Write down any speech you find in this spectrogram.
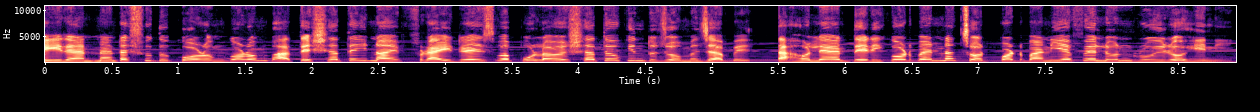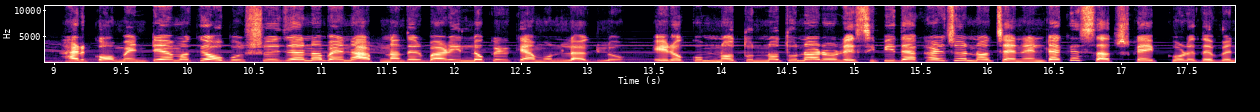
এই রান্নাটা শুধু গরম গরম ভাতের সাথেই নয়, ফ্রাইড রাইস বা পোলাওয়ের সাথেও কিন্তু জমে যাবে। তাহলে আর দেরি করবেন না, চটপট বানিয়ে ফেলুন রুই রোহিণী। আর কমেন্টে আমাকে অবশ্যই জানাবেন আপনাদের বাড়ির লোকের কেমন লাগল। এরকম নতুন নতুন আরও রেসিপি দেখার জন্য চ্যানেলটাকে সাবস্ক্রাইব করে দেবেন।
